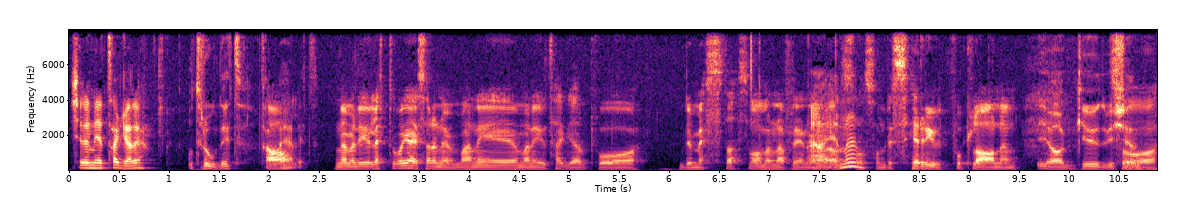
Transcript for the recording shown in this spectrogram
Känner ni er taggade? Otroligt. Fan vad Ja. härligt. Nej men det är ju lätt att vara gaisare nu. Man är, man är ju taggad på det mesta som har med den här föreningen att göra, Jajamän. så som det ser ut på planen. Ja, gud, vi känner... Så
